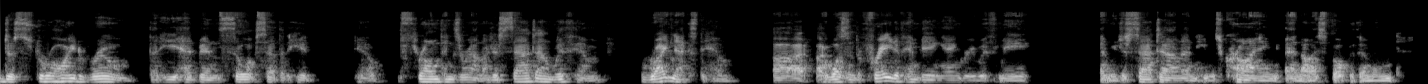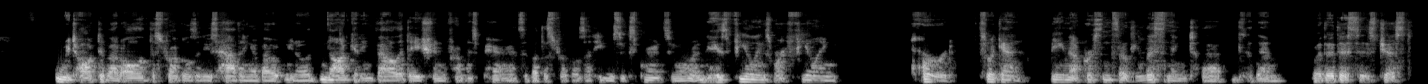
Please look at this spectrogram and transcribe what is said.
destroyed room that he had been so upset that he had you know thrown things around. I just sat down with him right next to him uh, i wasn't afraid of him being angry with me. And we just sat down and he was crying and i spoke with him and we talked about all of the struggles that he's having about you know not getting validation from his parents about the struggles that he was experiencing and his feelings weren't feeling heard. So again being that person that's listening to that to them whether this is just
